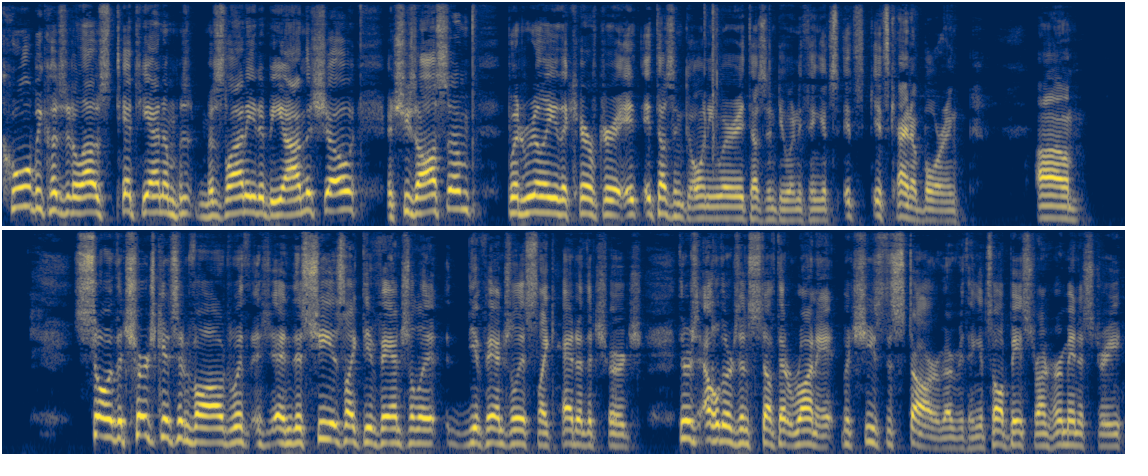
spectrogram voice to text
cool because it allows Tatiana Maslany to be on the show, and she's awesome. But really, the character it, it doesn't go anywhere. It doesn't do anything. It's it's it's kind of boring. Um, so the church gets involved with, and this she is like the evangelist, the evangelist, like head of the church. There's elders and stuff that run it, but she's the star of everything. It's all based around her ministry,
